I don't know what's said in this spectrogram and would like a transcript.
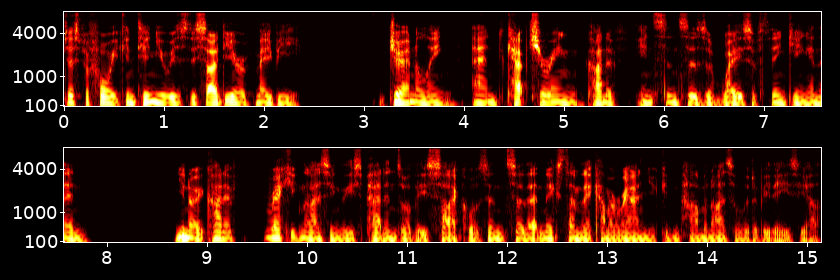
just before we continue is this idea of maybe journaling and capturing kind of instances of ways of thinking and then you know kind of recognizing these patterns or these cycles. And so that next time they come around you can harmonize a little bit easier.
